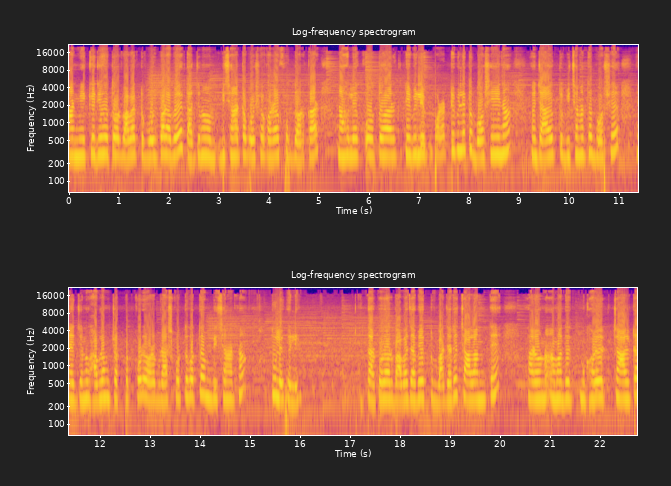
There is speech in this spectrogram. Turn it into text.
আর মেয়েকে যেহেতু ওর বাবা একটু বই পড়াবে, তার জন্য বিছানাটা পরিষ্কার করার খুব দরকার না হলে ও তো আর টেবিলে, পড়ার টেবিলে তো বসেই না যা হোক একটু বিছানাতে বসে, এর জন্য ভাবলাম চটপট করে ওরা ব্রাশ করতে করতে আমি বিছানাটা তুলে ফেলি। তারপর ওর বাবা যাবে একটু বাজারে চাল আনতে, কারণ আমাদের ঘরের চালটা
